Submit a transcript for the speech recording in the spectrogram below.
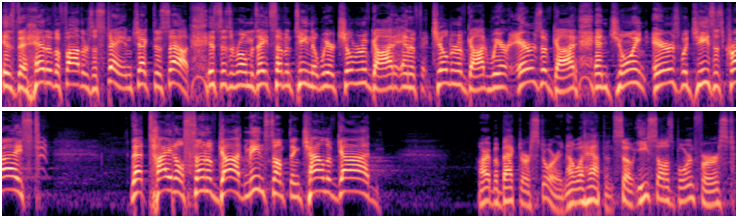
is the head of the Father's estate. And check this out it says in Romans 8 17 that we are children of God, and if children of God, we are heirs of God and joint heirs with Jesus Christ. That title, Son of God, means something, child of God. All right, but back to our story. Now, what happens? So, Esau's born first.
